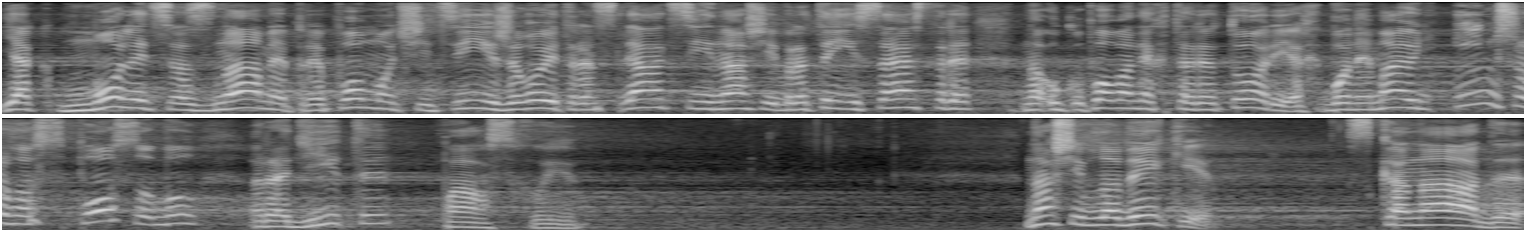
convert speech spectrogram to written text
як моляться з нами при помочі цієї живої трансляції наші брати і сестри на окупованих територіях, бо не мають іншого способу радіти Пасхою. Наші владики з Канади,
